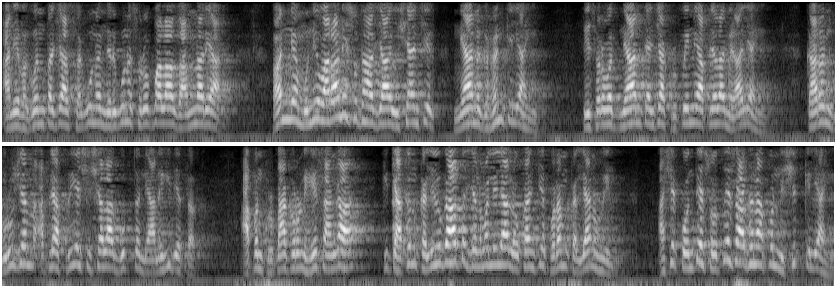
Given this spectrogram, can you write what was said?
आणि भगवंताच्या सगुण निर्गुण स्वरूपाला जाणणाऱ्या अन्य मुनिवाराने सुद्धा ज्या विषयांचे ज्ञान ग्रहण केले आहे ते सर्व ज्ञान त्यांच्या कृपेने आपल्याला मिळाले आहे. कारण गुरुजन आपल्या प्रिय शिष्याला गुप्त ज्ञानही देतात. आपण कृपा करून हे सांगा की त्यातून कलियुगात जन्मलेल्या लोकांचे परम कल्याण होईल असे कोणते सोपे साधन आपण निश्चित केले आहे?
